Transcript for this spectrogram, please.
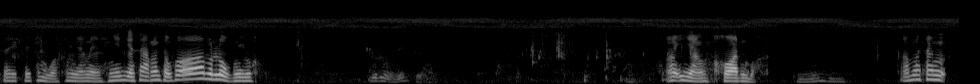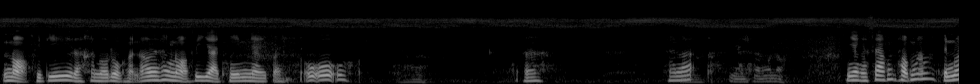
ใส่ไปทั้งบวกทั้งหยังเลยยินกระซังมันเถอะเพราะมันหลงอยู่เอาอีหยังคอนบ่ เอามาทางหนอกพี่ที่ล่ะขนมหลงหันเอาทางหนอกที่หยาดหินไงไป โอ้โอ้โอ้อะเอาละเนี่ยก็สร้างถอมาเห็นไหม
